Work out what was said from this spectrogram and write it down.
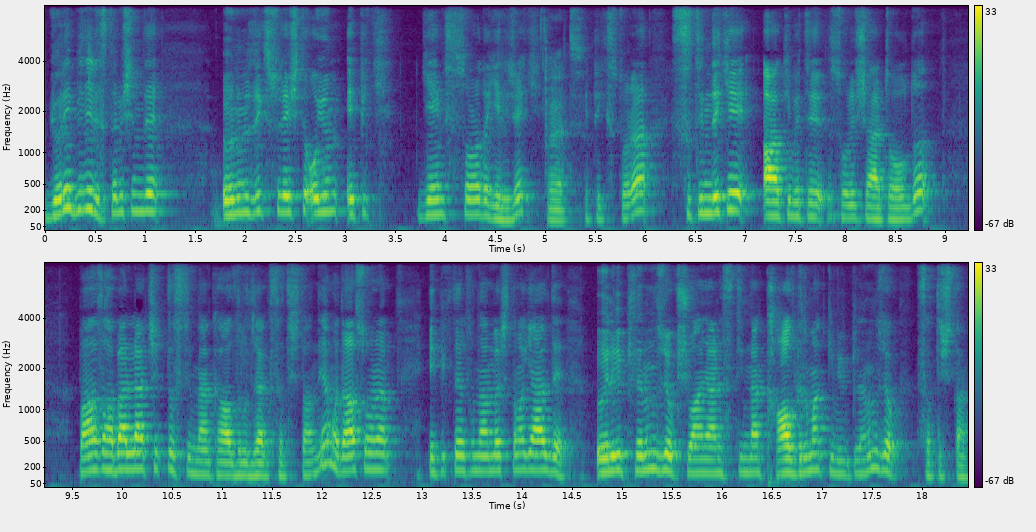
görebiliriz. Tabii şimdi önümüzdeki süreçte oyun Epic Games Store'a da gelecek. Evet. Epic Store'a. Steam'deki akıbeti soru işareti oldu. Bazı haberler çıktı Steam'den kaldırılacak satıştan diye ama daha sonra Epic tarafından bir açıklama geldi. Öyle bir planımız yok şu an yani Steam'den kaldırmak gibi bir planımız yok satıştan.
